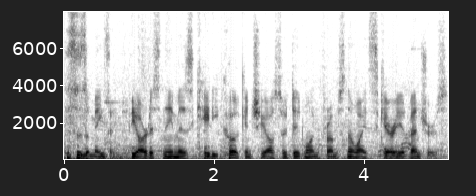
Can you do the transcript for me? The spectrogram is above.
This is amazing. The artist's name is Katie Cook and she also did one from Snow White's Scary Adventures.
